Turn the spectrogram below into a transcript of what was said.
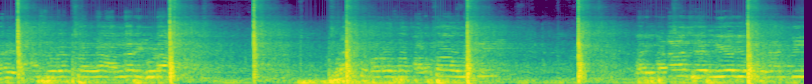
మరి రాష్ట్ర వ్యాప్తంగా అందరికీ కూడా రైతు భరోసా పడతా ఉన్నది. మరి పటాచేరు నియోజకవర్గానికి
